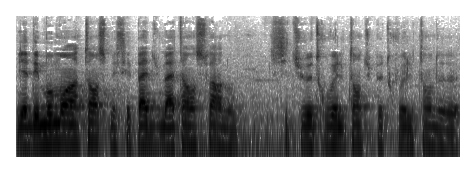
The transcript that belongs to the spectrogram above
Il y a des moments intenses, mais c'est pas du matin au soir. Donc, si tu veux trouver le temps, tu peux trouver le temps de,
